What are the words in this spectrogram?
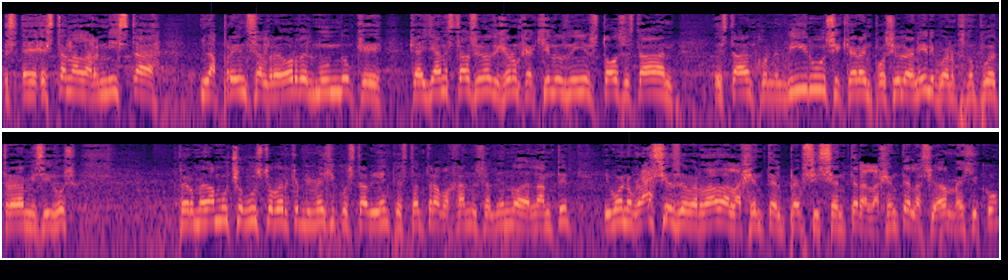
es, eh, es tan alarmista la prensa alrededor del mundo que, que, allá en Estados Unidos dijeron que aquí los niños todos estaban, estaban con el virus y que era imposible venir y bueno, pues no pude traer a mis hijos. Pero me da mucho gusto ver que mi México está bien, que están trabajando y saliendo adelante. Y bueno, gracias de verdad a la gente del Pepsi Center, a la gente de la Ciudad de México,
